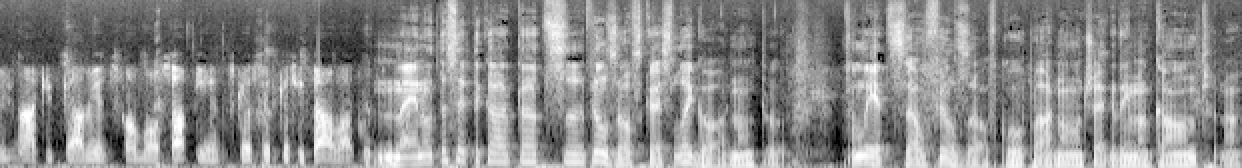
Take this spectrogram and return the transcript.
iznāk it kā viens homo sapiens, kas ir, kas ir tālāk. Nē, nu, tas ir tā kā tāds uh, filozofiskais LEGO. Nu, tu, tu lieti savu filozofu kopā, nu, un šajā gadījumā kantu. Nu.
